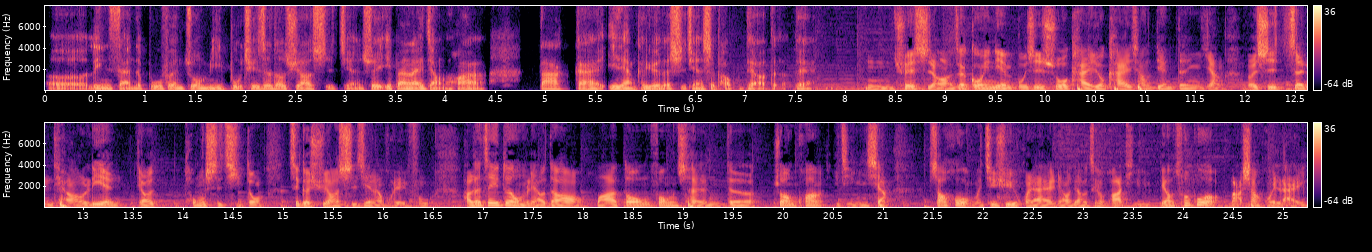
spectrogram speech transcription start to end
呃零散的部分做弥补，其实这都需要时间，所以一般来讲的话，大概一两个月的时间是跑不掉的，对。嗯，确实啊、哦，这供应链不是说开就开，像电灯一样，而是整条链要同时启动，这个需要时间来恢复。好了，这一段我们聊到华东封城的状况以及影响，稍后我们继续回来聊聊这个话题，不要错过，马上回来。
